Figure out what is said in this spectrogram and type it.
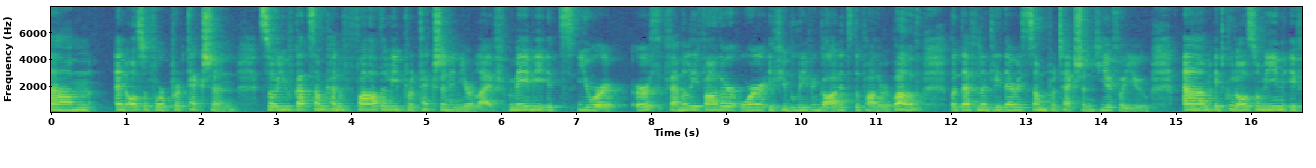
um, and also for protection. So you've got some kind of fatherly protection in your life. Maybe it's your earth family father or if you believe in God it's the father above but definitely there is some protection here for you Um, it could also mean if,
